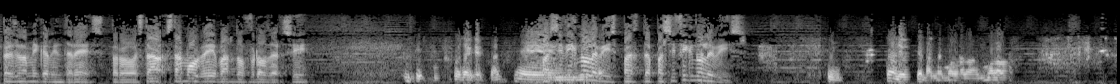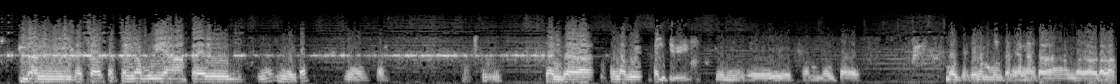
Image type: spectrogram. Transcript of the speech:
perd una mica l'interès. Però està, està molt bé Band of Brothers, sí. Sí, pues aquesta. Eh, Pacífic no l'he vist, de Pacífic no l'he vist. Sí, no, que també molt molt molt doncs això s'estén avui a Apple... No? Mica? No, no. Doncs s'estén avui a Apple TV. I, i són moltes, molta gent amb moltes ganes de, de veure-la.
